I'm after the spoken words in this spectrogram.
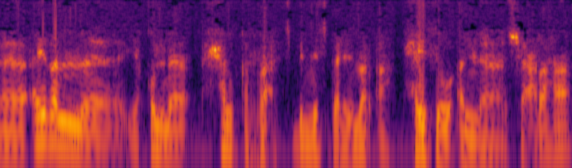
آه، أيضا آه، يقولنا حلق الرأس بالنسبة للمرأة حيث أن شعرها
